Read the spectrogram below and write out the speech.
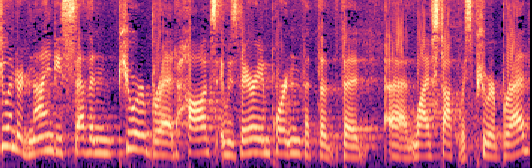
297 purebred hogs. It was very important that the, the uh, livestock was purebred,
